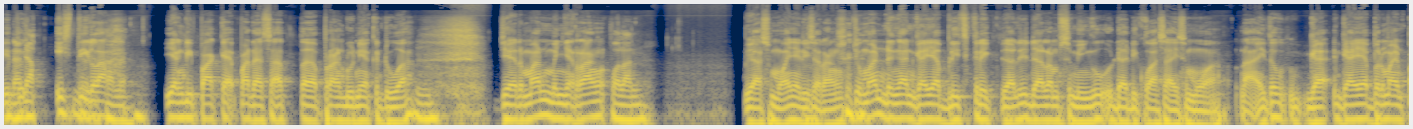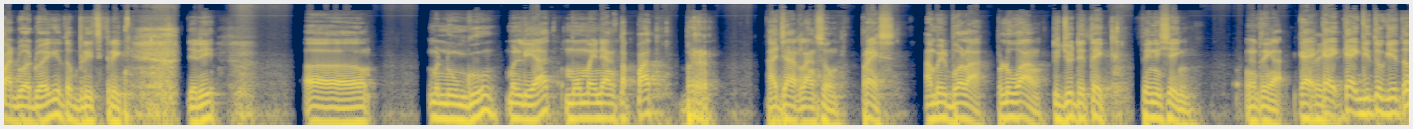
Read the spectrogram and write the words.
itu Mendadak. istilah Dadakan yang dipakai pada saat eh, Perang Dunia Kedua. Jerman menyerang Poland. Ya semuanya diserang. Cuman dengan gaya blitzkrieg. Jadi dalam seminggu udah dikuasai semua. Nah itu ga- gaya bermain 4-2-2 gitu blitzkrieg. Jadi eh menunggu, melihat momen yang tepat, ber hajar langsung, press, ambil bola, peluang, 7 detik, finishing. Ngerti nggak? Kayak Ngerti. kayak kayak gitu-gitu.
